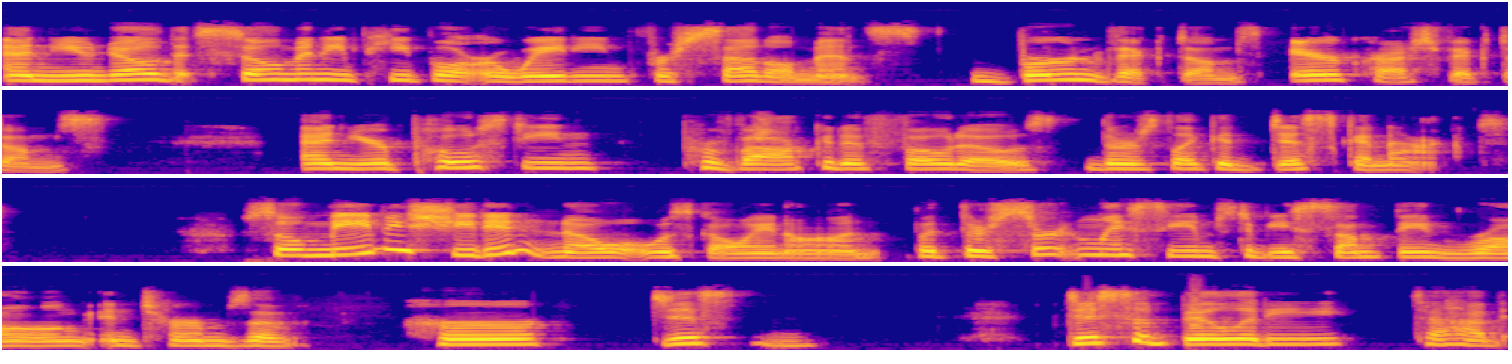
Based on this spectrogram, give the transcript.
and you know that so many people are waiting for settlements burn victims air crash victims and you're posting provocative photos, there's like a disconnect. So maybe she didn't know what was going on, but there certainly seems to be something wrong in terms of her dis- disability to have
